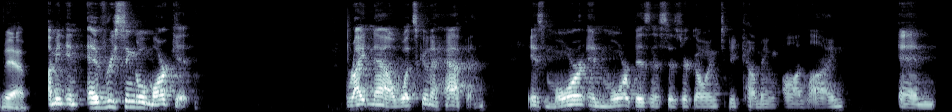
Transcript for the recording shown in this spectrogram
yeah, I mean, in every single market right now, what's going to happen is more and more businesses are going to be coming online and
